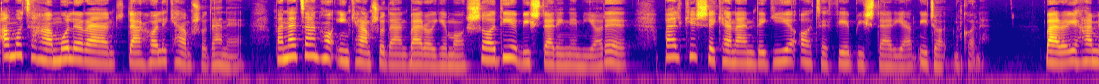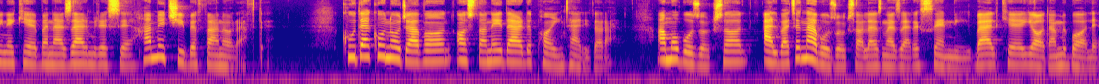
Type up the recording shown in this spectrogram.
اما تحمل رنج در حال کم شدنه و نه تنها این کم شدن برای ما شادی بیشتری نمیاره بلکه شکنندگی عاطفی بیشتری هم ایجاد می‌کنه. برای همینه که به نظر می‌رسه همه چی به فنا رفته. کودک و نوجوان آستانه درد پایین تری دارن. اما بزرگسال البته نه بزرگسال از نظر سنی بلکه یه آدم بالغ.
